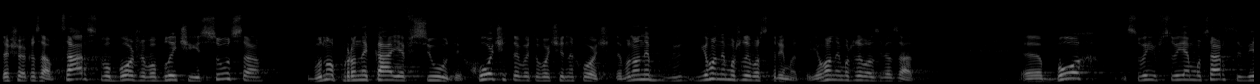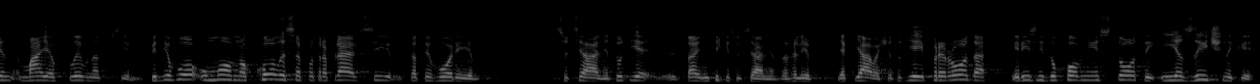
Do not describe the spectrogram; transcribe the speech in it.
Те, що я казав, царство Боже в обличчі Ісуса, воно проникає всюди. Хочете ви того чи не хочете. Воно не, його неможливо стримати, його неможливо зв'язати. Е, Бог в своєму царстві він має вплив над всім. Під його умовно колеса потрапляють всі категорії соціальні. Тут є, та не тільки соціальні, взагалі, як явище. Тут є і природа, і різні духовні істоти, і язичники,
